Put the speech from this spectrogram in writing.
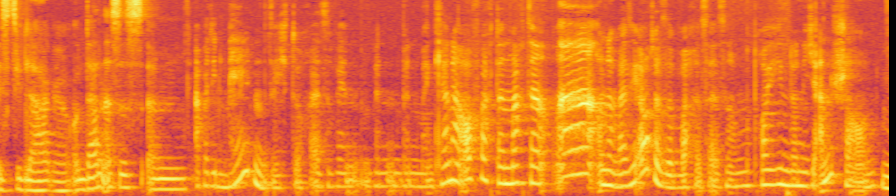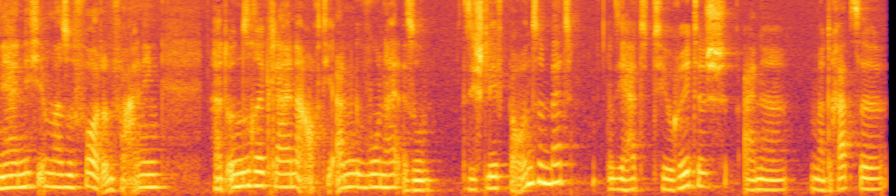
ist die Lage. Und dann ist es... Ähm, Aber die melden sich doch. Also wenn, wenn, wenn mein Kleiner aufwacht, dann macht er ah, und dann weiß ich auch, dass er wach ist. Also dann brauche ich ihn doch nicht anschauen. Ja, nicht immer sofort. Und vor allen Dingen hat unsere Kleine auch die Angewohnheit, also sie schläft bei uns im Bett. Sie hat theoretisch eine Matratze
